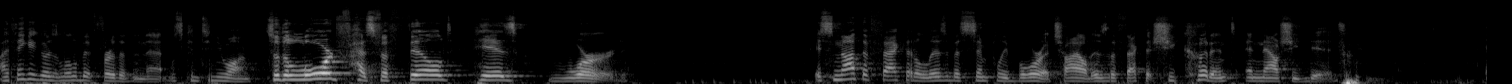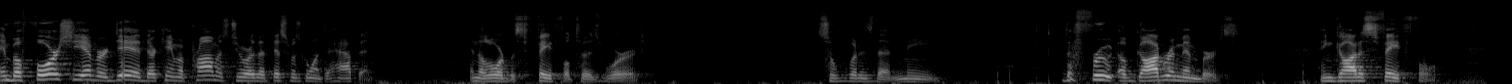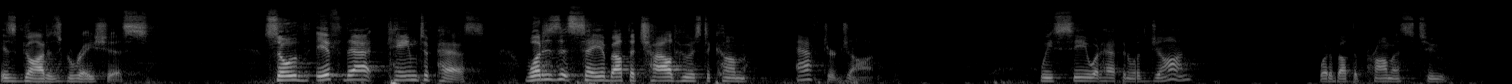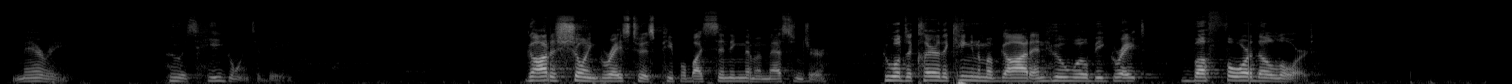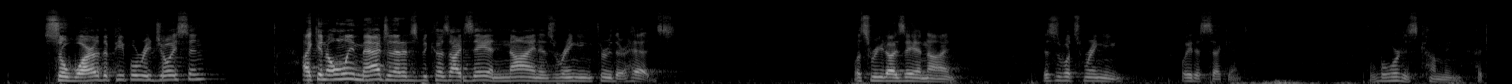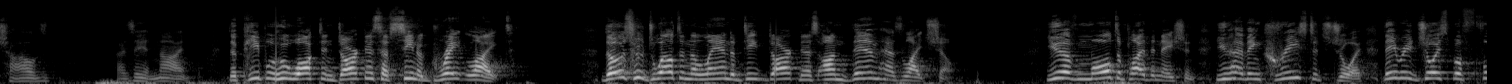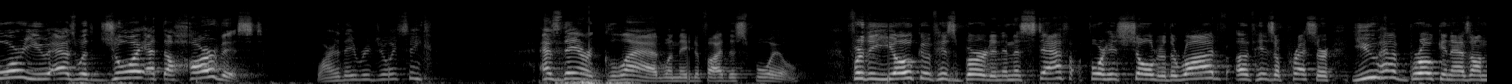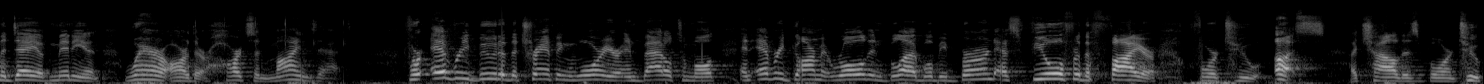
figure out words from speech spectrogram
I think it goes a little bit further than that. Let's continue on. So the Lord has fulfilled his word. It's not the fact that Elizabeth simply bore a child, it is the fact that she couldn't and now she did. and before she ever did, there came a promise to her that this was going to happen. And the Lord was faithful to his word. So, what does that mean? The fruit of God remembers and God is faithful is God is gracious. So, if that came to pass, what does it say about the child who is to come after John. We see what happened with John. What about the promise to Mary? Who is he going to be? God is showing grace to his people by sending them a messenger who will declare the kingdom of God and who will be great before the Lord. So, why are the people rejoicing? I can only imagine that it is because Isaiah 9 is ringing through their heads. Let's read Isaiah 9. This is what's ringing. Wait a second. The Lord is coming. A child's Isaiah 9. The people who walked in darkness have seen a great light. Those who dwelt in the land of deep darkness, on them has light shone. You have multiplied the nation. You have increased its joy. They rejoice before you as with joy at the harvest. Why are they rejoicing? As they are glad when they divide the spoil. For the yoke of his burden and the staff for his shoulder, the rod of his oppressor, you have broken as on the day of Midian. Where are their hearts and minds at? For every boot of the tramping warrior in battle tumult, and every garment rolled in blood will be burned as fuel for the fire. For to us a child is born, to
